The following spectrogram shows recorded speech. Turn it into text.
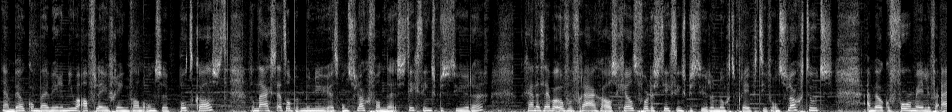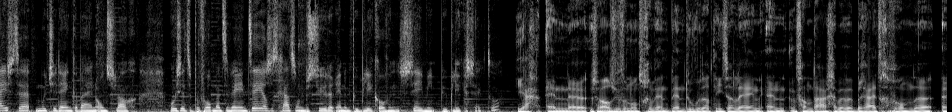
Ja, welkom bij weer een nieuwe aflevering van onze podcast. Vandaag staat op het menu het ontslag van de stichtingsbestuurder. We gaan het hebben over vragen als geldt voor de stichtingsbestuurder nog de preventieve ontslagtoets? Aan welke formele vereisten moet je denken bij een ontslag? Hoe zit het bijvoorbeeld met de WNT als het gaat om een bestuurder in een publieke of een semi-publieke sector? Ja, en uh, zoals u van ons gewend bent, doen we dat niet alleen. En vandaag hebben we bereid gevonden uh,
